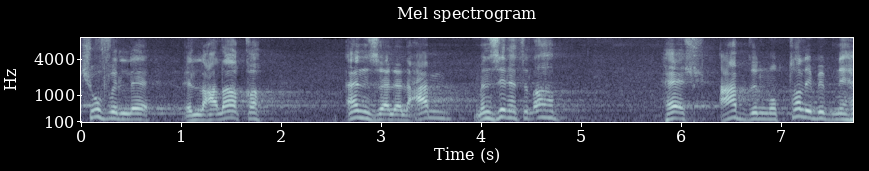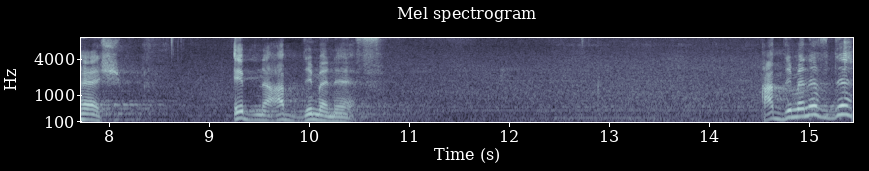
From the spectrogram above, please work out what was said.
شوف ال- العلاقة. أنزل العم منزلة الأب. هاشم عبد المطلب ابن هاشم ابن عبد مناف. عبد مناف ده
